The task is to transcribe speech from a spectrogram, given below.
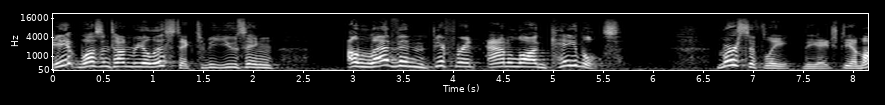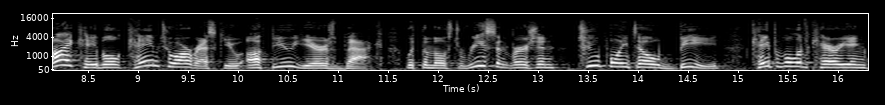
it wasn't unrealistic to be using 11 different analog cables. Mercifully, the HDMI cable came to our rescue a few years back, with the most recent version, 2.0b, capable of carrying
